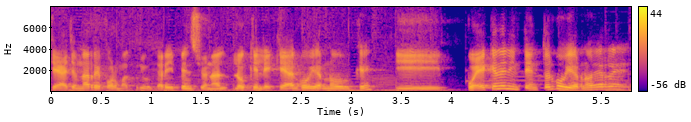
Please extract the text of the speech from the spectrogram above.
que haya una reforma tributaria y pensional, lo que le queda al gobierno Duque y puede que en el intento del gobierno de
